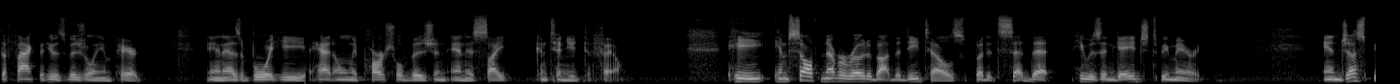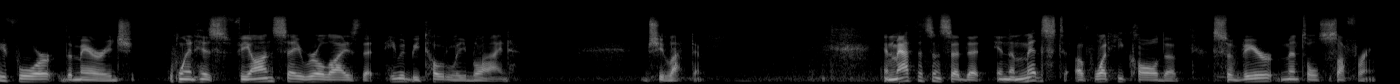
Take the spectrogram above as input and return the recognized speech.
the fact that he was visually impaired. And as a boy, he had only partial vision and his sight continued to fail. He himself never wrote about the details, but it's said that he was engaged to be married. And just before the marriage, when his fiancee realized that he would be totally blind, she left him. And Matheson said that in the midst of what he called a severe mental suffering,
